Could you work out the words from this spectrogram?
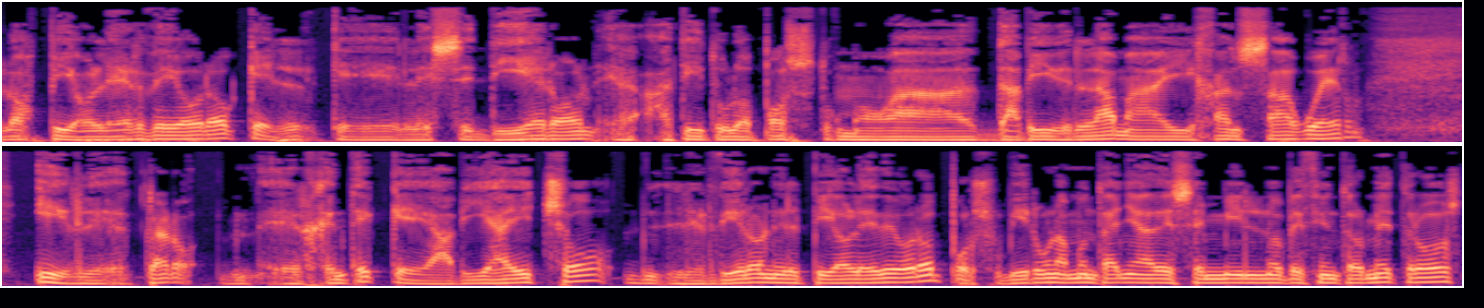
los pioler de oro que, que, les dieron eh, a título póstumo a David Lama y Hans Sauer y claro, gente que había hecho, les dieron el piole de oro por subir una montaña de 6.900 metros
